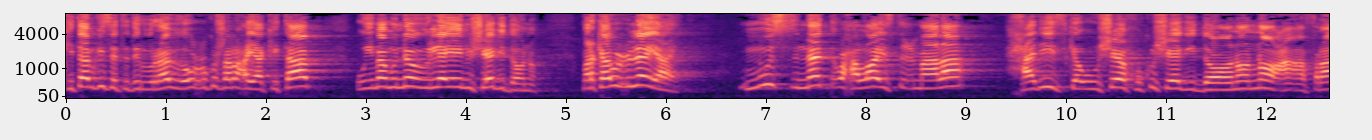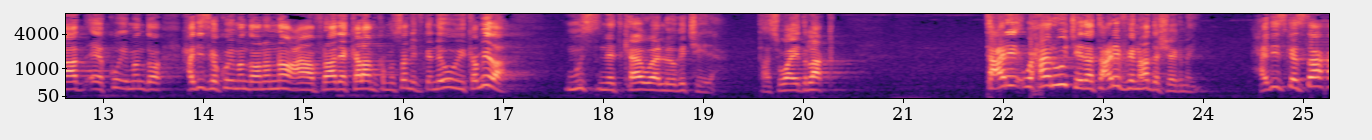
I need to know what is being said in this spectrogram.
kitaabkiisa tadriburaawiga wuxuu ku sharaxayaa kitaab uu imaamu nawowi leeyahy inuu sheegi doono marka wuxuu leeyahay musnad waxaa loo isticmaalaa xadiiska uu sheekhu ku sheegi doono nooca afraad ee ku iman doo xadiiska ku iman doono nooca afraad ee kalaamka musanifka nawowi ka mid a musnadkaa waa looga jeedaa. Taasi waa ilaaq tari waxaanu u jeedaa tacriifkaynu hadda sheegnay. Xadiis kasta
